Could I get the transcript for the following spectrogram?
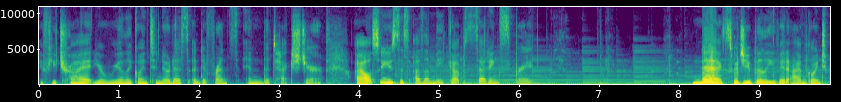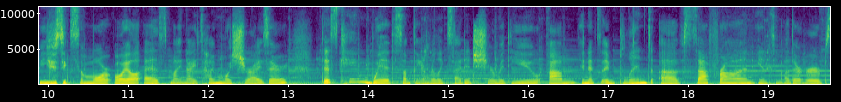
if you try it you're really going to notice a difference in the texture. I also use this as a makeup setting spray Next, would you believe it, I'm going to be using some more oil as my nighttime moisturizer. This came with something I'm really excited to share with you, um, and it's a blend of saffron and some other herbs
